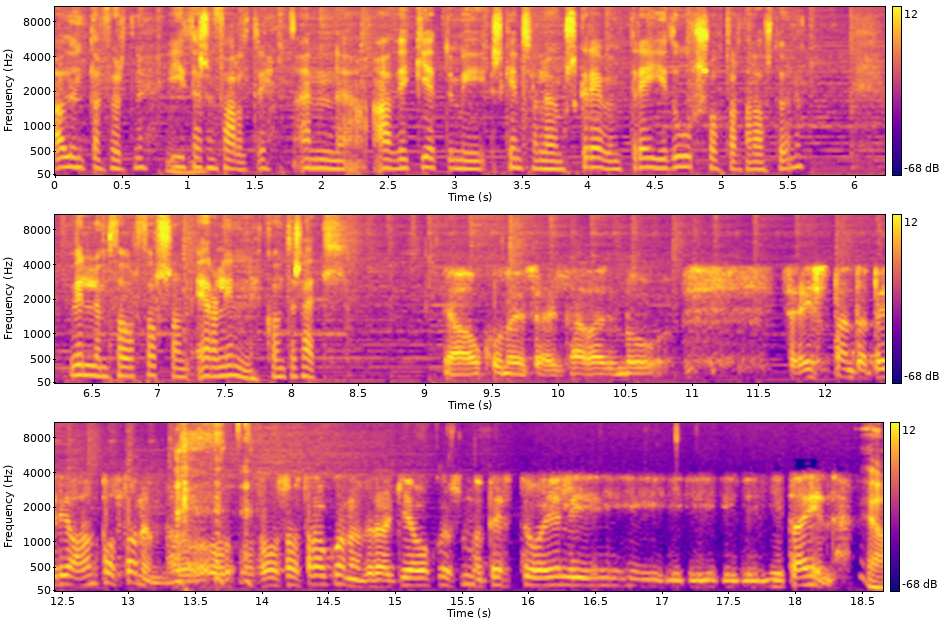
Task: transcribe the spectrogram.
að undanförnu mm. í mhm. þessum faraldri en uh, að við getum í skinsanlegum skrefum dreyið úr sóttvartan aðstöðunu. Viljum Þór Þórsson er á línni, kom til sæl. Já, komið sæl. Það var nú freistand að byrja á handbóltanum og, og rosa strákunum fyrir að gefa okkur svona byrtu og il í, í, í, í daginn. Já,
